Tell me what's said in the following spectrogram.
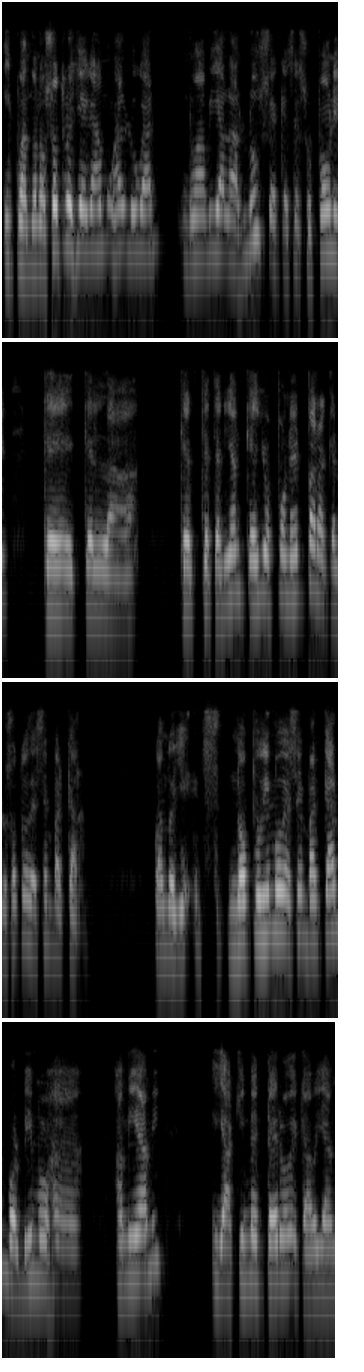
Y cuando nosotros llegamos al lugar, no había las luces que se supone que, que, la, que, que tenían que ellos poner para que nosotros desembarcáramos. Cuando no pudimos desembarcar, volvimos a, a Miami y aquí me entero de que habían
